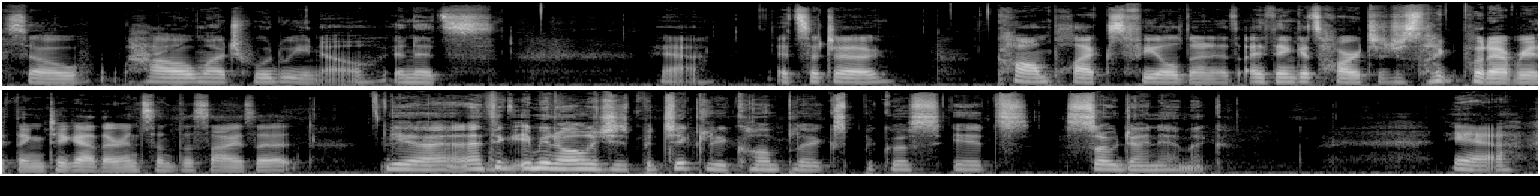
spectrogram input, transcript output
So how much would we know? And it's, yeah, it's such a complex field, and it's, I think it's hard to just like put everything together and synthesize it. Yeah, and I think immunology is particularly complex because it's so dynamic. Yeah.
